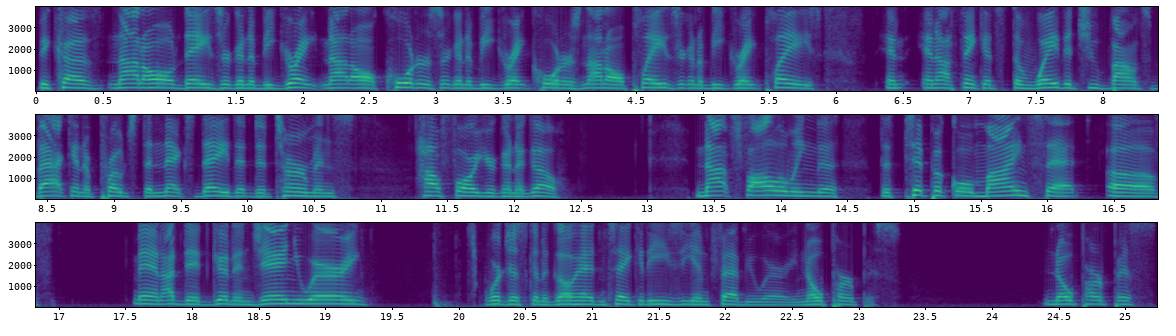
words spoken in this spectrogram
Because not all days are going to be great. Not all quarters are going to be great quarters. Not all plays are going to be great plays. And, and I think it's the way that you bounce back and approach the next day that determines how far you're going to go. Not following the, the typical mindset of, man, I did good in January. We're just going to go ahead and take it easy in February. No purpose no purpose,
